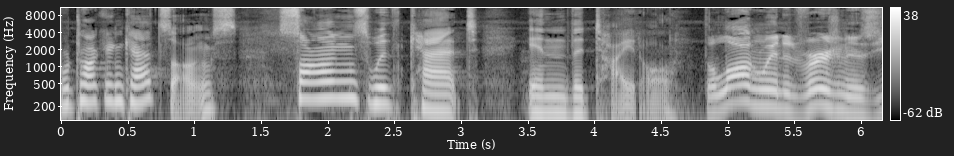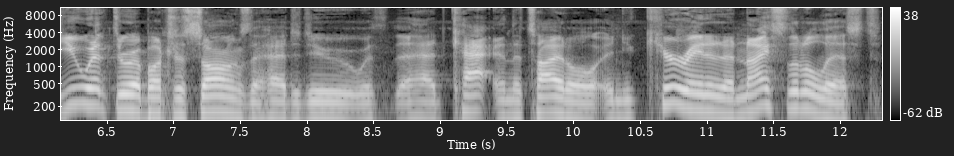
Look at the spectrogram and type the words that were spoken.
We're talking cat songs, songs with cat in the title. The long-winded version is you went through a bunch of songs that had to do with that had cat in the title, and you curated a nice little list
